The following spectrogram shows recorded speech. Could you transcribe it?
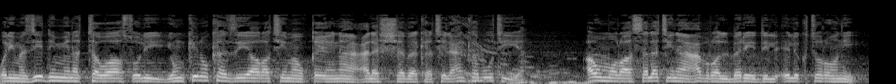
ولمزيد من التواصل يمكنك زيارة موقعنا على الشبكة العنكبوتية. أو مراسلتنا عبر البريد الإلكتروني.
